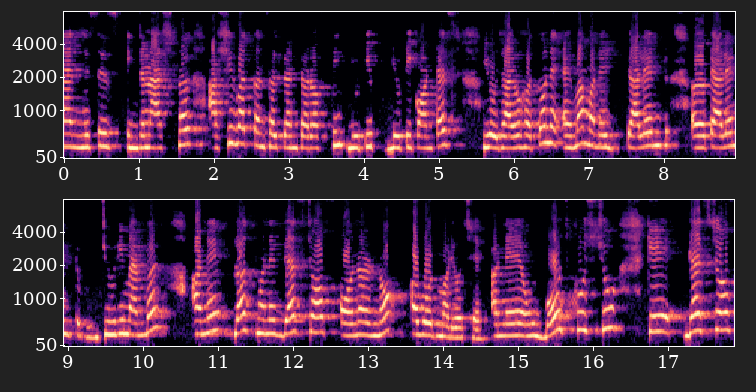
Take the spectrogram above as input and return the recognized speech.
and mrs international Ashirwad consultant તરફથી બ્યુટી બ્યુટી કોન્ટેસ્ટ યોજાયો હતો ને એમાં મને ટેલેન્ટ ટેલેન્ટ જ્યુરી મેમ્બર અને પ્લસ મને ગેસ્ટ ઓફ ઓનરનો અવોર્ડ મળ્યો છે. અને હું બહુ જ ખુશ છું કે ગેસ્ટ ઓફ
